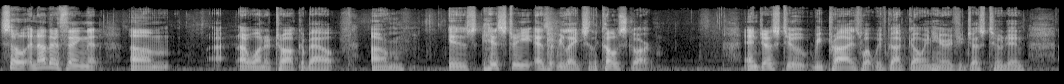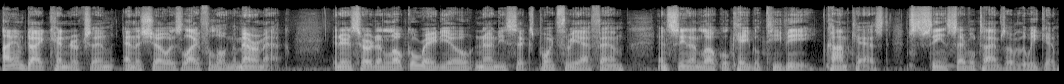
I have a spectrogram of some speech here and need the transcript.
So another thing that um, I, I want to talk about um, is history as it relates to the Coast Guard. And just to reprise what we've got going here, if you just tuned in, I am Dyke Hendrickson, and the show is Life Along the Merrimack. It is heard on local radio, 96.3 FM, and seen on local cable TV, Comcast, seen several times over the weekend.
